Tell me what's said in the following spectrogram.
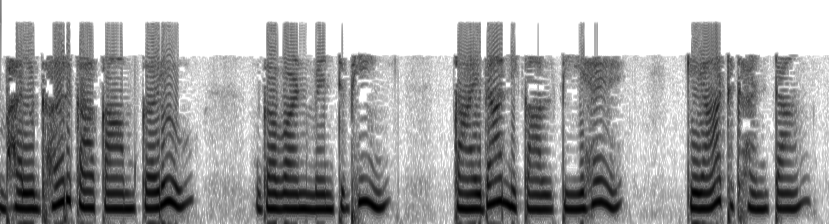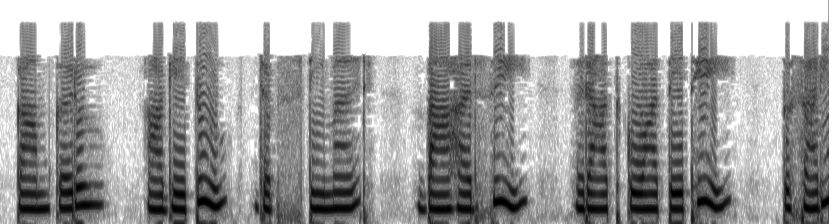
भल घर का काम करो। गवर्नमेंट भी कायदा निकालती है कि आठ घंटा काम करो। आगे तो जब स्टीमर बाहर से रात को आते थे तो सारी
